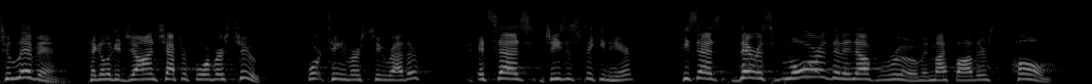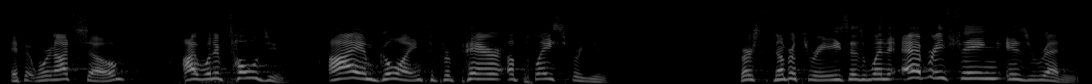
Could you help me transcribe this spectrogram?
to live in. Take a look at John chapter 4, verse 2, 14, verse 2, rather. It says, Jesus speaking here, he says, There is more than enough room in my Father's home. If it were not so, I would have told you, I am going to prepare a place for you. Verse number three, he says, When everything is ready,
